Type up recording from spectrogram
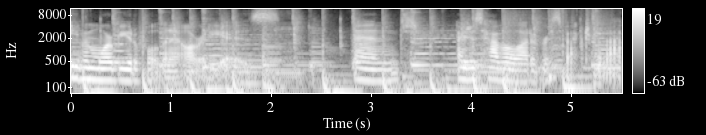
even more beautiful than it already is. And I just have a lot of respect for that.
